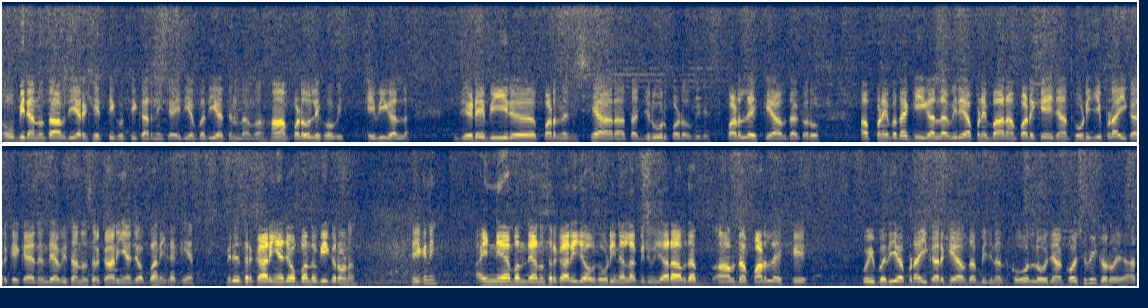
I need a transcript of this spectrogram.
ਉਹ ਵੀਰਾਂ ਨੂੰ ਤਾਂ ਆਪਦੀ ਯਾਰ ਖੇਤੀ ਖੁੱਤੀ ਕਰਨੀ ਚਾਹੀਦੀ ਆ ਵਧੀਆ ਧੰਦਾ ਵਾ। ਹਾਂ ਪੜੋ ਲਿਖੋ ਵੀ, ਇਹ ਵੀ ਗੱਲ ਆ। ਜਿਹੜੇ ਵੀਰ ਪੜਨ ਚ ਹੁਸ਼ਿਆਰ ਆ, ਤਾਂ ਜ਼ਰੂਰ ਪੜੋ ਵੀਰੇ। ਪੜ ਲਿਖ ਕੇ ਆਪਦਾ ਕਰੋ। ਆਪਣੇ ਪਤਾ ਕੀ ਗੱਲ ਆ ਵੀਰੇ, ਆਪਣੇ 12 ਪੜ ਕੇ ਜਾਂ ਥੋੜੀ ਜੀ ਪੜ੍ਹਾਈ ਕਰਕੇ ਕਹਿ ਦਿੰਦੇ ਆ ਵੀ ਸਾਨੂੰ ਸਰਕਾਰੀਆਂ ਜੌਬਾਂ ਨਹੀਂ ਲੱਗੀਆਂ। ਵੀਰੇ ਸਰਕਾਰੀਆਂ ਜੌਬਾਂ ਤੋਂ ਕੀ ਕਰਾਉਣਾ? ਠੀਕ ਨਹੀਂ? ਇੰਨੇ ਬੰਦਿਆਂ ਨੂੰ ਸਰਕਾਰੀ ਜੌਬ ਥੋੜੀ ਨਾ ਲੱਗ ਜੂ ਯਾਰ, ਆਪਦਾ ਆਪਦਾ ਪੜ੍ਹ ਲਿਖ ਕੇ ਕੋਈ ਵਧੀਆ ਪੜ੍ਹਾਈ ਕਰਕੇ ਆਪਦਾ ਬਿਜ਼ਨਸ ਖੋਲ ਲਓ ਜਾਂ ਕੁਝ ਵੀ ਕਰੋ ਯਾਰ।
